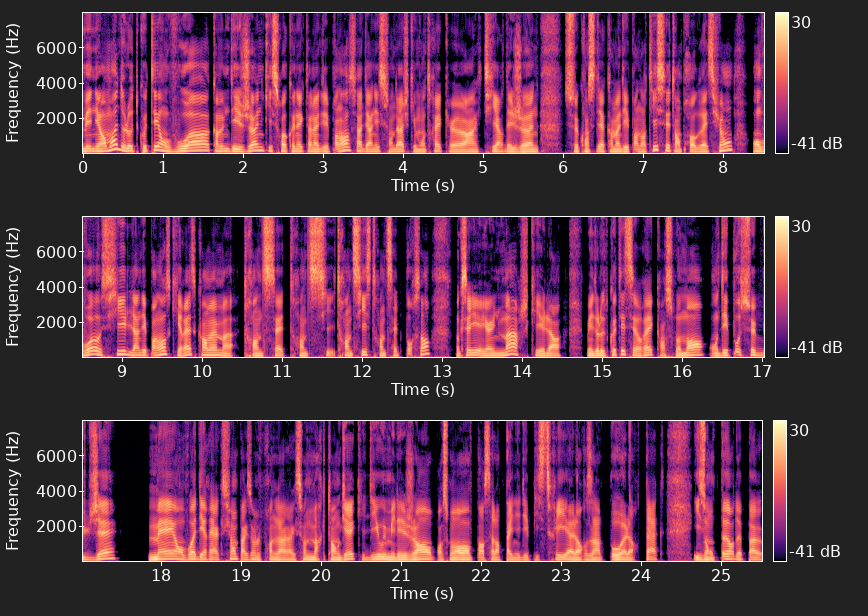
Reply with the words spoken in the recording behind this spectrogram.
mais néanmoins de l'autre côté, on voit quand même des jeunes qui se reconnectent à l'indépendance. Un dernier sondage qui montrait qu'un tiers des jeunes se considèrent comme indépendantistes, c'est en progression. On voit aussi l'indépendance qui reste quand même à 37, 36, 36, 37 Donc ça y est, il y a une marge qui est là. Mais de l'autre côté, c'est vrai qu'en ce moment, on dépose ce budget mais on voit des réactions, par exemple, je prends la réaction de Marc Tanguay qui dit oui, mais les gens, en ce moment, pensent à leur panier d'épicerie, à leurs impôts, à leurs taxes. Ils ont peur de ne pas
